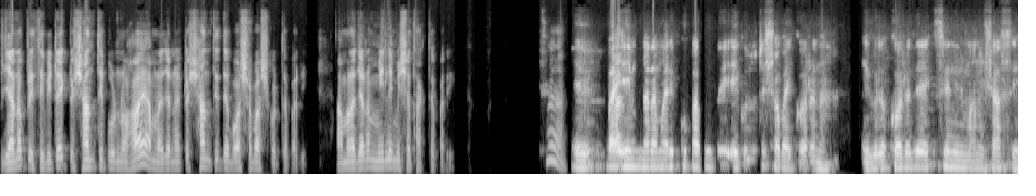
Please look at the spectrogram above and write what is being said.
যেন পৃথিবীটা একটু শান্তিপূর্ণ হয়। আমরা যেন একটু শান্তিতে বসবাস করতে পারি। আমরা যেন মিলেমিশে থাকতে পারি। হ্যাঁ? এ ভাই আর এই মারামারি, এগুলো তো সবাই করে না। এগুলো করে এক শ্রেণির মানুষ আছে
